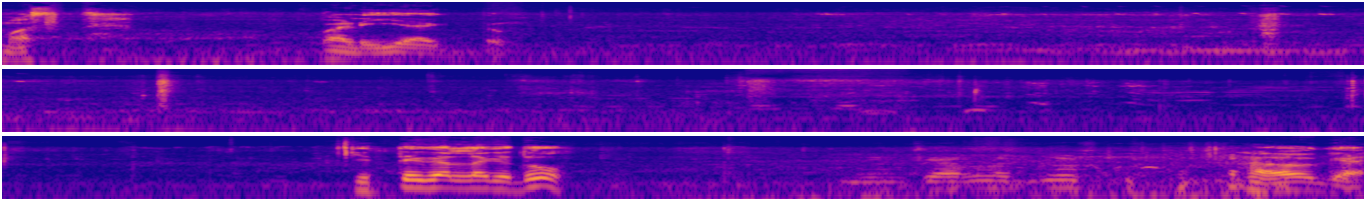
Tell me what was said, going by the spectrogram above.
मस्त बढ़िया एकदम। कितने गल लगे दो? चार लग गए उसको हो गया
